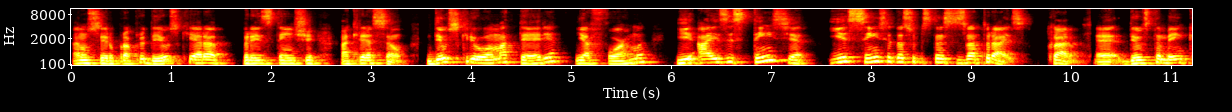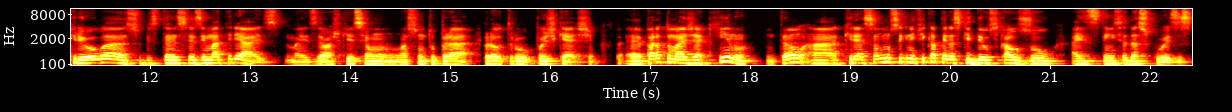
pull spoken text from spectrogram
a não ser o próprio Deus que era preexistente à criação. Deus criou a matéria e a forma e a existência e essência das substâncias naturais. Claro, é, Deus também criou as substâncias imateriais, mas eu acho que esse é um assunto para outro podcast. É, para Tomás de Aquino, então, a criação não significa apenas que Deus causou a existência das coisas,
